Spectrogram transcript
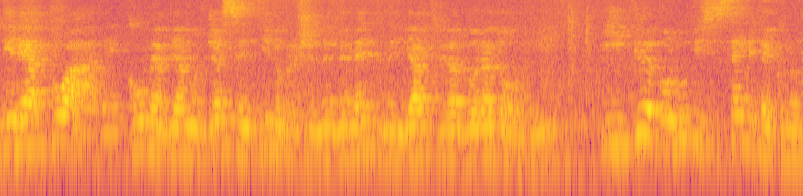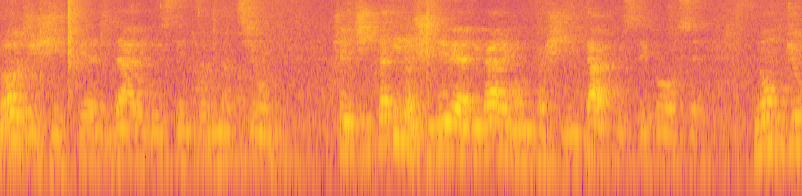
deve attuare, come abbiamo già sentito precedentemente negli altri laboratori, i più evoluti sistemi tecnologici per dare queste informazioni. Cioè il cittadino ci deve arrivare con facilità a queste cose, non più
